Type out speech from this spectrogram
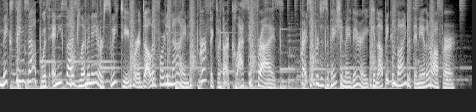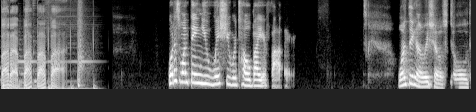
Mix things up with any size lemonade or sweet tea for $1.49. Perfect with our classic fries. Price and participation may vary, cannot be combined with any other offer. Ba da ba ba ba. What is one thing you wish you were told by your father? One thing I wish I was told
